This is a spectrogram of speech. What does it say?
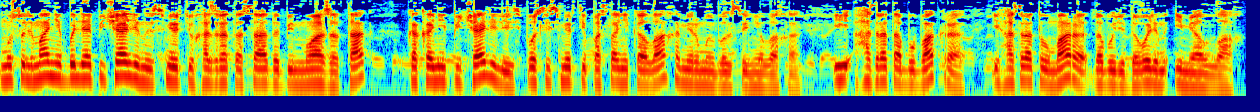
Мусульмане были опечалены смертью Хазрата Саада бин Муаза так, как они печалились после смерти посланника Аллаха, мир ему и благословение Аллаха, и Хазрата Абу Бакра, и Хазрата Умара, да будет доволен ими Аллах.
